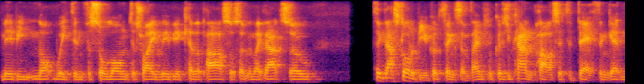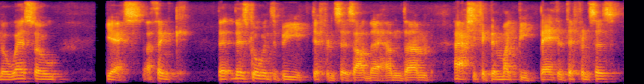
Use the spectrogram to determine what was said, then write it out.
maybe not waiting for so long to try maybe a killer pass or something like that. So I think that's got to be a good thing sometimes because you can pass it to death and get nowhere. So, yes, I think there's going to be differences, aren't there? And um, I actually think there might be better differences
